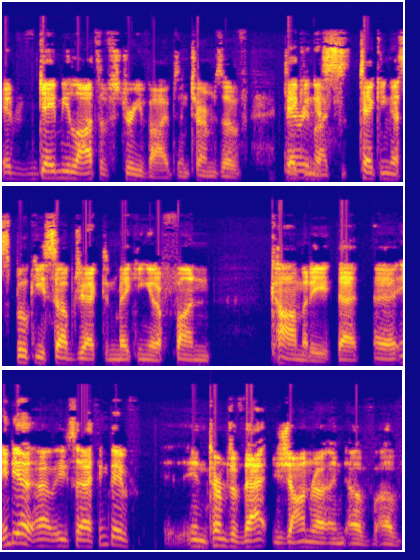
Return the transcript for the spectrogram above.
It gave me lots of Stree vibes in terms of Very taking a much. taking a spooky subject and making it a fun comedy. That uh, India, uh, you say, I think they've in terms of that genre and of of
